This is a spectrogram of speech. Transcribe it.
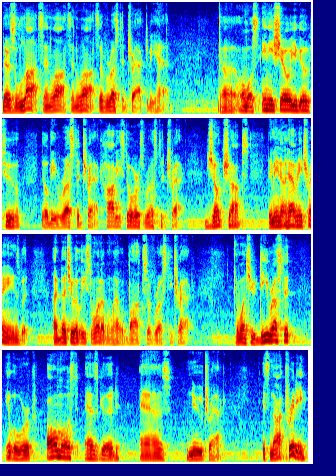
There's lots and lots and lots of rusted track to be had. Uh, almost any show you go to, there'll be rusted track. Hobby stores, rusted track. Junk shops, they may not have any trains, but I bet you at least one of them will have a box of rusty track. And once you derust it, it will work almost as good as new track. It's not pretty,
